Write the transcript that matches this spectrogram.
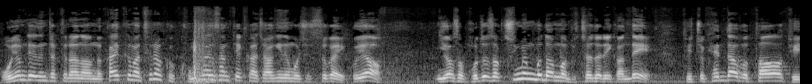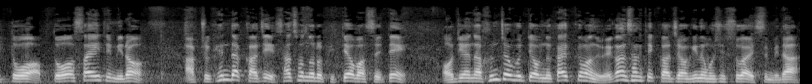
오염되는 적들 하나 없는 깔끔한 트렁크 공간 상태까지 확인해 보실 수가 있고요. 이어서 보조석 측면부도 한번 비춰드릴 건데 뒤쪽 핸다부터 뒷도어, 앞도어, 사이드 미러, 앞쪽 핸다까지 사선으로 빗대어 봤을 때 어디 하나 흠잡을 데 없는 깔끔한 외관 상태까지 확인해 보실 수가 있습니다.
